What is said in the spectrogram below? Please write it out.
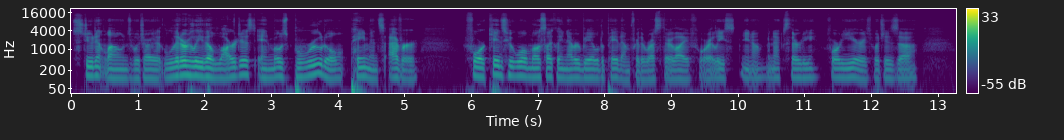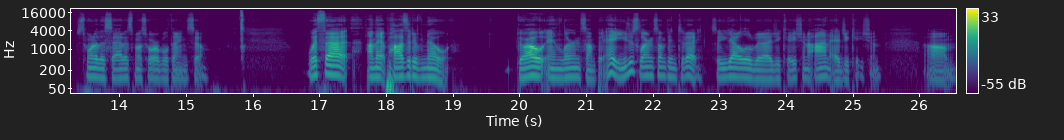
student loans, which are literally the largest and most brutal payments ever for kids who will most likely never be able to pay them for the rest of their life, or at least, you know, the next 30, 40 years, which is uh, just one of the saddest, most horrible things. So, with that, on that positive note, go out and learn something. Hey, you just learned something today. So, you got a little bit of education on education. Um,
